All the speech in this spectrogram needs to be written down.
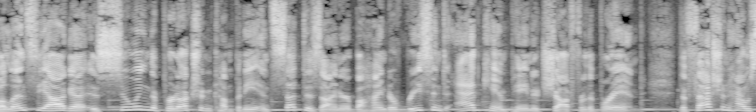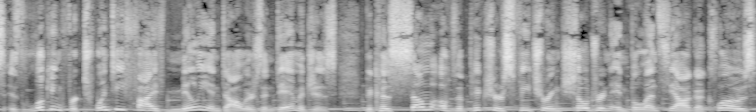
Balenciaga is suing the production company and set designer behind a recent ad campaign it shot for the brand. The fashion house is looking for $25 million in damages because some of the pictures featuring children in Balenciaga clothes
